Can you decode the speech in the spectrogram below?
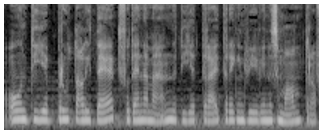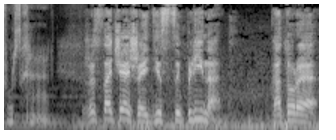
Und die Brutalität von diesen Männern, die trägt er irgendwie wie ein Mantra vor sich her. Жесточайшая дисциплина, которая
